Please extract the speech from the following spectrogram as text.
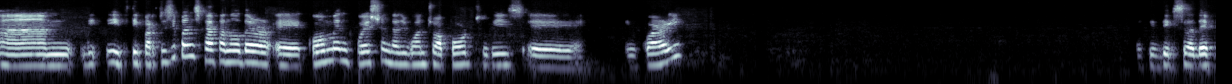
Um, if the participants have another uh, comment, question that you want to apport to this uh, inquiry, think this is a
